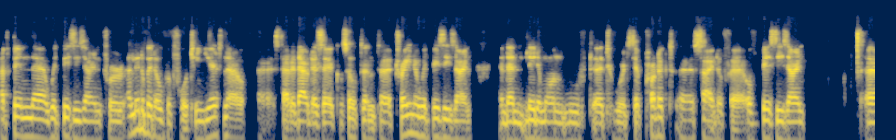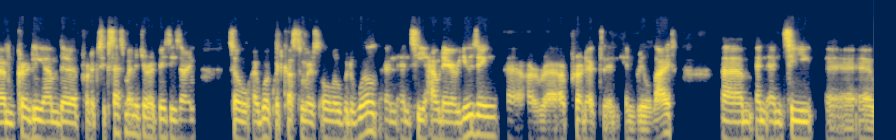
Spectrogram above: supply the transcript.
I've been uh, with BizDesign for a little bit over 14 years now. Uh, started out as a consultant uh, trainer with BizDesign, and then later on moved uh, towards the product uh, side of of BizDesign. Um, currently, I'm the product success manager at BizDesign. So I work with customers all over the world and, and see how they are using our, our product in, in real life um, and and see uh,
